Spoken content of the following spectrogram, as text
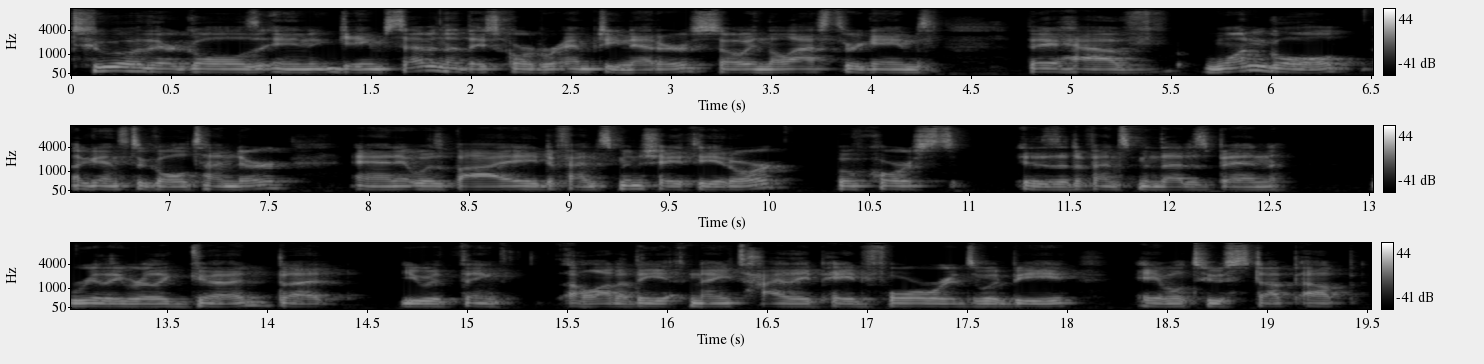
two of their goals in game seven that they scored were empty netters. So in the last three games, they have one goal against a goaltender, and it was by a defenseman, Shea Theodore, who, of course, is a defenseman that has been really, really good. But you would think a lot of the Knights highly paid forwards would be able to step up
